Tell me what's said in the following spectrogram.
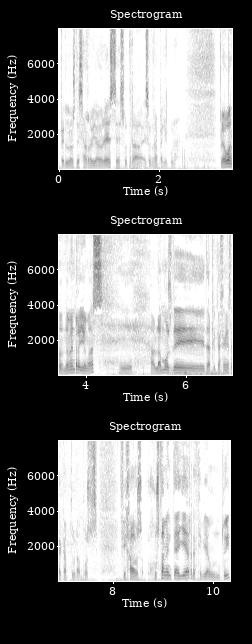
pero los desarrolladores es otra, es otra película. Pero bueno, no me enrollo más. Eh, hablamos de, de aplicaciones de captura. Pues fijaos, justamente ayer recibía un tweet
